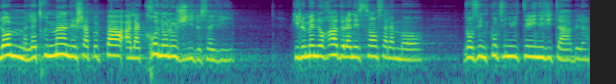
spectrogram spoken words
L'homme, l'être humain, n'échappe pas à la chronologie de sa vie. qui le mènera de la naissance à la mort, dans une continuité inévitable.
